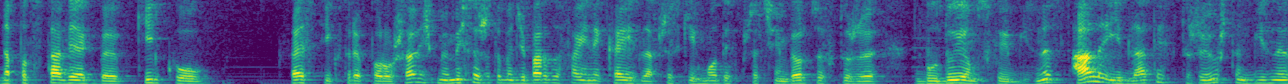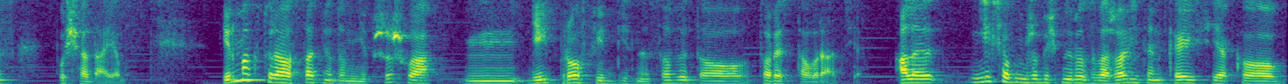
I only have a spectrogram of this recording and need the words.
Na podstawie jakby kilku kwestii, które poruszaliśmy, myślę, że to będzie bardzo fajny case dla wszystkich młodych przedsiębiorców, którzy budują swój biznes, ale i dla tych, którzy już ten biznes posiadają. Firma, która ostatnio do mnie przyszła, mm, jej profil biznesowy to, to restauracja. Ale nie chciałbym, żebyśmy rozważali ten case jako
